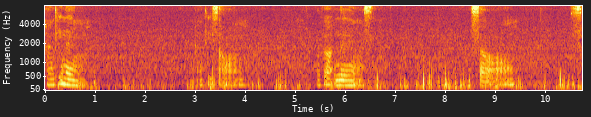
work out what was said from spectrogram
ครั้งที่หนึ่งครั้งที่สองแล้วก็หนึ่งสองส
